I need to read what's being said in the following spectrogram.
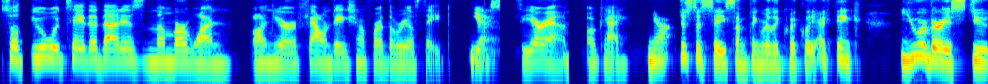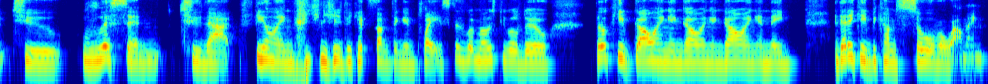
So you would say that that is number one on your foundation for the real estate? Yes. CRM. Okay. Yeah. Just to say something really quickly, I think you were very astute to listen to that feeling that you need to get something in place. Because what most people do they'll keep going and going and going and they and then it can become so overwhelming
